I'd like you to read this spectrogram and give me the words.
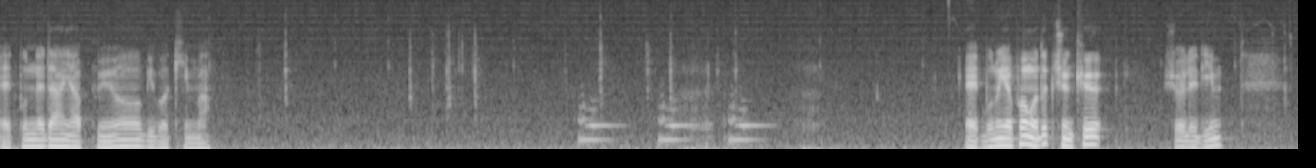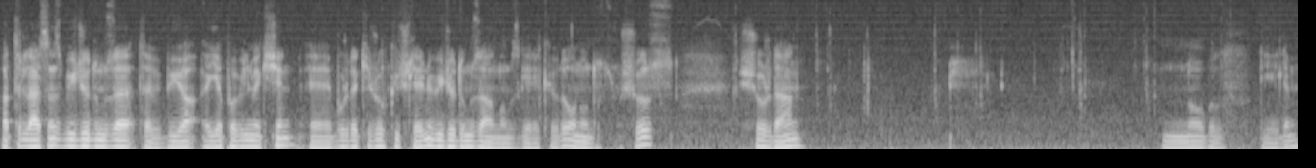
Evet bunu neden yapmıyor? Bir bakayım ben. Evet bunu yapamadık çünkü şöyle diyeyim. Hatırlarsanız vücudumuza tabi büyü yapabilmek için e, buradaki ruh güçlerini vücudumuza almamız gerekiyordu. Onu unutmuşuz. Şuradan Noble diyelim.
